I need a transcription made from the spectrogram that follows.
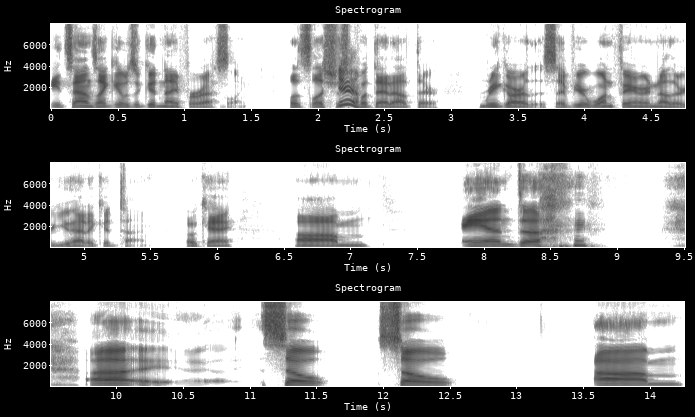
it sounds like it was a good night for wrestling. Let's let's just Yeah. put that out there. Regardless, if you're one fan or another, you had a good time. Okay. Um and uh uh so so um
